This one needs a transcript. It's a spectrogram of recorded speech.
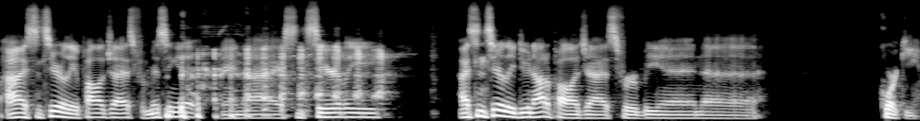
I sincerely apologize for missing it, and I sincerely, I sincerely do not apologize for being uh, quirky.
